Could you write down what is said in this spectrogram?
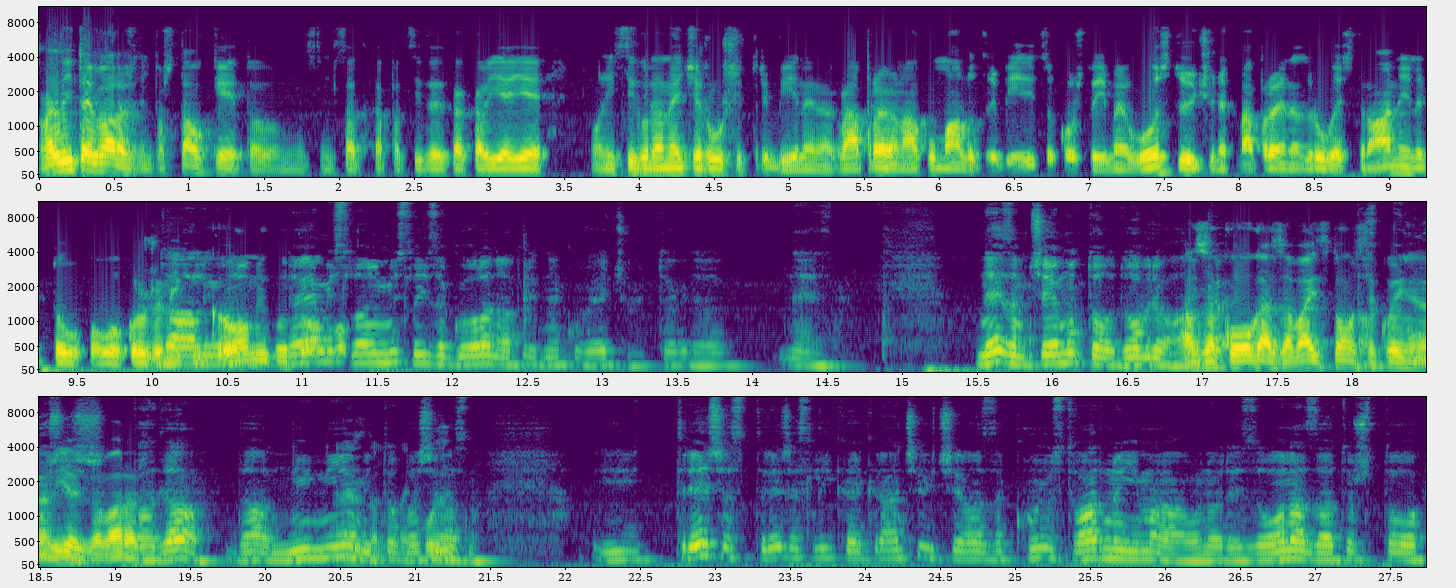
Ali i taj Varaždin, pa šta okej to, mislim sad kapacitet kakav je, je, oni sigurno neće rušiti tribine, nek naprave onakvu malu tribinicu kao što imaju gostujući, nek naprave na drugoj strani, nek to ovo okruže Da, nekim krom i gotovo. Ne misle, oni misle iza gola napraviti neku veću, tako da ne znam. Ne znam čemu to, dobro, ali... A za koga? Za White Stones Pa koji ne navijaju za Varaždin? Pa da, da, ni- nije Ne mi znam, to baš kužim. jasno. I treća, treća slika je Krančevićeva za koju stvarno ima ono rezona zato što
